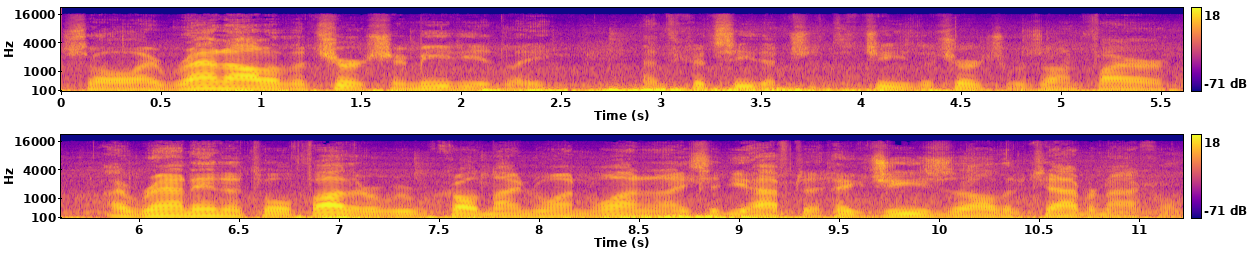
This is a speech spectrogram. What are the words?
So I ran out of the church immediately and could see that the church was on fire. I ran in and told Father we were called 911 and I said you have to take Jesus out of the tabernacle.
